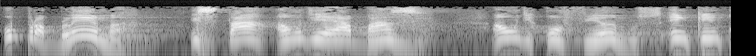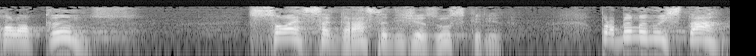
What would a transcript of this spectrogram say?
O problema está onde é a base aonde confiamos, em quem colocamos. Só essa graça de Jesus, querido. O problema não está,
